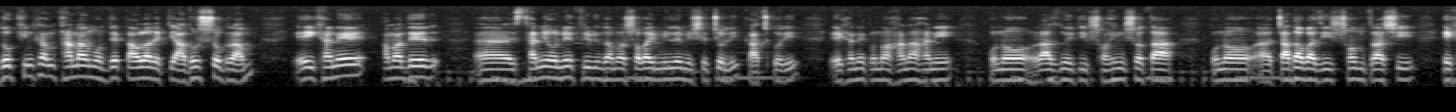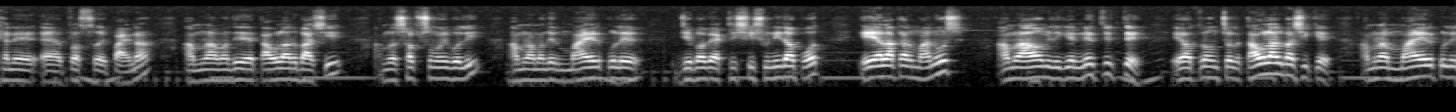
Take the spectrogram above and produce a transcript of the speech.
দক্ষিণখান থানার মধ্যে কাওলার একটি আদর্শ গ্রাম। এইখানে আমাদের স্থানীয় নেতৃবৃন্দ আমরা সবাই মিলেমিশে চলি, কাজ করি। এখানে কোনো হানাহানি, কোনো রাজনৈতিক সহিংসতা, কোনো চাঁদাবাজি, সন্ত্রাসী এখানে প্রশ্রয় পায় না। আমরা আমাদের কাউলারবাসী আমরা সবসময় বলি, আমরা আমাদের মায়ের কোলে যেভাবে একটি শিশু নিরাপদ এই এলাকার মানুষ, আমরা আওয়ামী লীগের নেতৃত্বে এই অত্র অঞ্চলের কাউলারবাসীকে আমরা মায়ের কোলে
